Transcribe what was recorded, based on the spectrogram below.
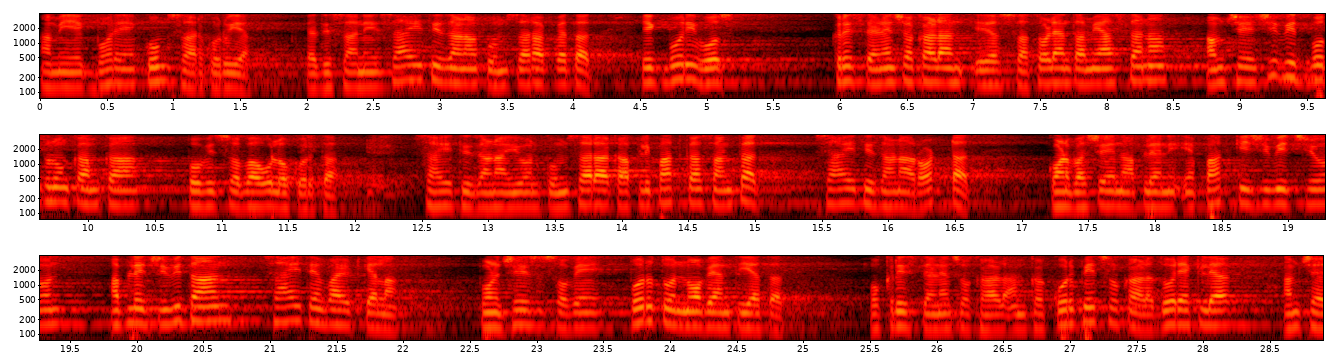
आमी एक बरें कुमसार करुया. ह्या दिसांनी जायतीं जाणां कुमसाराक वेतात. एक बरी वस्त क्रिस्ताण्याच्या काळांत ह्या सातोळ्यांत आमी आसतना आमचें जिवीत बदलूंक आमकां पवित्र स्वभाव उलो करता. जायतीं जाणां येवन कुमसाराक आपली पातकां सांगतात. जायतीं जाणां रोडटात. कोण भाशेन आपल्यानी हें पातकी जिवीत जिवन आपल्या जिवितान जायतें वायट केलां. पूण जेजू सवें परतून नव्यान ती येतात. हो क्रिस्ताण्याचो काळ आमकां कोरपेचो काळ दर एकल्याक आमच्या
